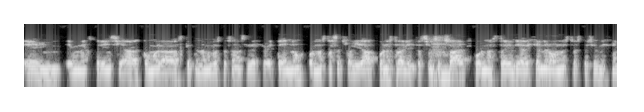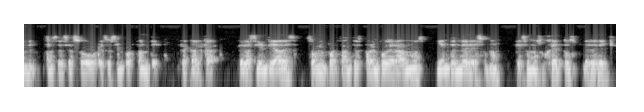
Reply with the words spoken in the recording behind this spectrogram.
en, en una experiencia como las que tenemos las personas LGBT, ¿no? Por nuestra sexualidad, por nuestra orientación sexual, por nuestra identidad de género o nuestra expresión de género. Entonces eso, eso es importante recalcar que las identidades son importantes para empoderarnos y entender eso, ¿no? Que somos sujetos de derecho.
